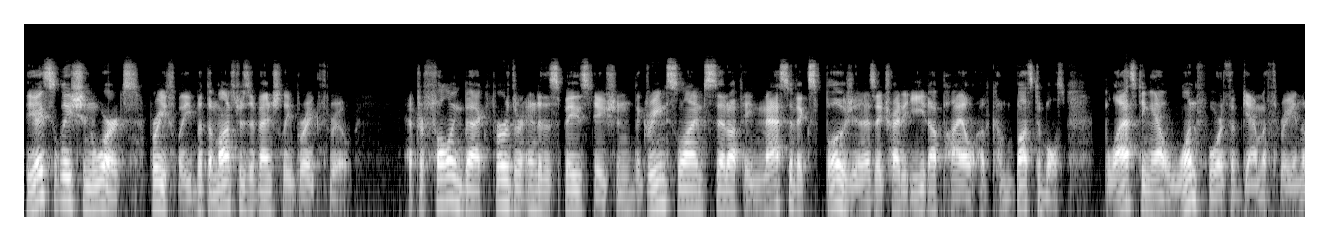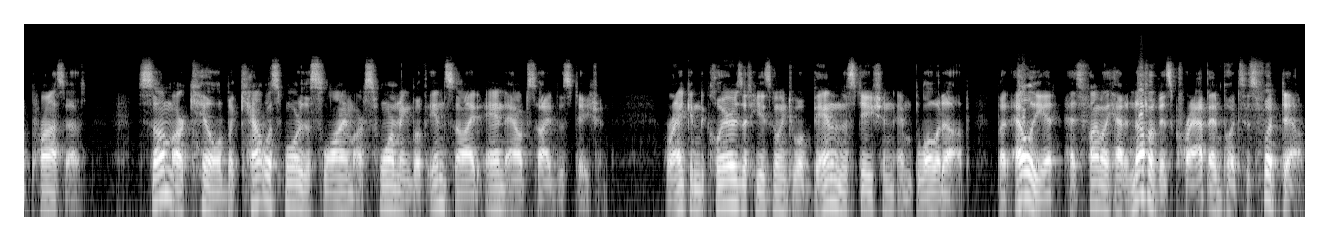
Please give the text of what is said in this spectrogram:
The isolation works, briefly, but the monsters eventually break through. After falling back further into the space station, the green slime set off a massive explosion as they try to eat a pile of combustibles, blasting out one-fourth of Gamma-3 in the process. Some are killed, but countless more of the slime are swarming both inside and outside the station. Rankin declares that he is going to abandon the station and blow it up, but Elliot has finally had enough of his crap and puts his foot down.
